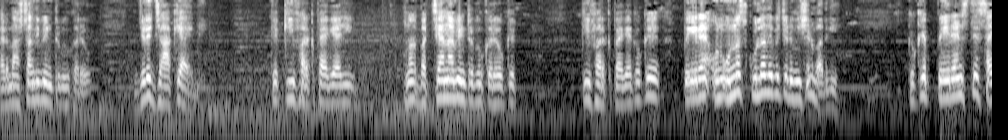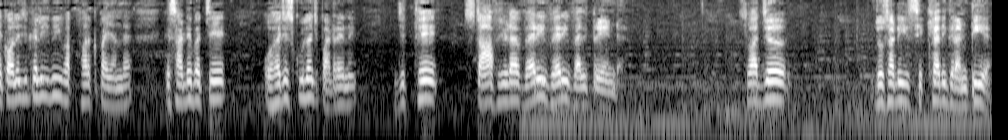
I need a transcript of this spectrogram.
ਹੈਡਮਾਸਟਰਾਂ ਦੀ ਵੀ ਇੰਟਰਵਿਊ ਕਰਿਓ, ਜਿਹੜੇ ਜਾ ਕੇ ਆਏ ਨੇ, ਕਿ ਕੀ ਫ਼ਰਕ ਪੈ ਗਿਆ ਜੀ? ਉਹਨਾਂ ਦੇ ਬੱਚਿਆਂ ਨਾਲ ਵੀ ਇੰਟਰਵਿਊ ਕਰਿਓ ਕਿ ਕੀ ਫ਼ਰਕ ਪੈ ਗਿਆ, ਕਿਉਂਕਿ ਪੇਰੈਂਟ ਉਹਨਾਂ ਸਕੂਲਾਂ ਦੇ ਵਿੱਚ ਐਡਮਿਸ਼ਨ ਵੱਧ ਗਈ। ਕਿਉਂਕਿ ਪੇਰੈਂਟਸ ਤੇ ਸਾਈਕੋਲੋਜੀਕਲੀ ਵੀ ਫ਼ਰਕ ਪੈ ਜਾਂਦਾ ਹੈ ਕਿ ਸਾਡੇ ਬੱਚੇ ਉਹ ਜਿਹੇ ਸਕੂਲਾਂ 'ਚ ਪੜ ਰਹੇ ਨੇ, ਜਿੱਥੇ ਸਟਾਫ ਜਿਹੜਾ ਵੈਰੀ ਵੈਰੀ ਵੈਲ ਟ੍ਰੇਨਡ ਹੈ। ਸੋ ਅੱਜ ਜੋ ਸਾਡੀ ਸਿੱਖਿਆ ਦੀ ਗਾਰੰਟੀ ਹੈ,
